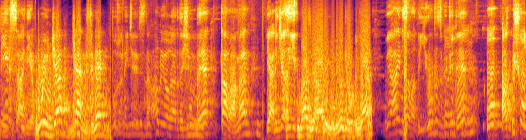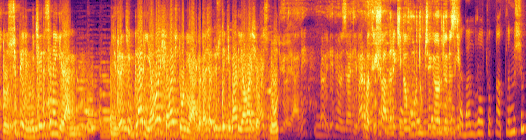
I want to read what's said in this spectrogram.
bir saniye boyunca kendisine buzun içerisine alıyor kardeşim ve tamamen yani canı gitmez bir hale geliyor. Çok güzel. Ve aynı zamanda yıldız gücü de o atmış olduğu süperin içerisine giren rakipler yavaş yavaş donuyor arkadaşlar. Üstteki bar yavaş yavaş doluyor yani. Böyle bir özelliği var. Bakın şu anda rakibe vurdukça gördüğünüz gibi Ben Brawl Talk'ta atlamışım.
